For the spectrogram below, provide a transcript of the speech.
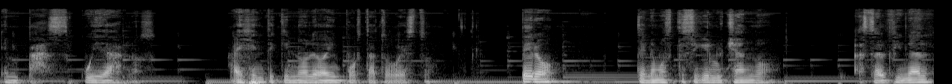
en paz, cuidarnos. Hay gente que no le va a importar todo esto, pero tenemos que seguir luchando hasta el final,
